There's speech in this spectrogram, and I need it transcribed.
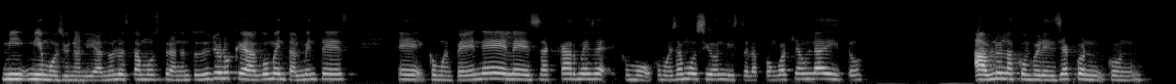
mi, mi emocionalidad no lo está mostrando. Entonces yo lo que hago mentalmente es, eh, como en PNL, es sacarme como, como esa emoción, listo, la pongo aquí a un ladito, hablo en la conferencia con, con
